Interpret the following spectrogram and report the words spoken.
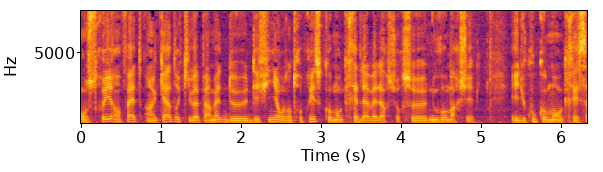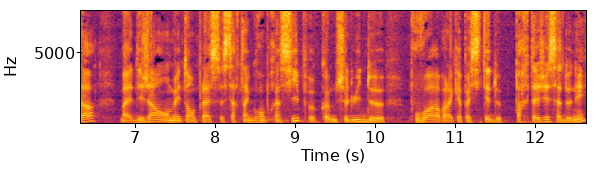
construire en fait un cadre qui va permettre de définir aux entreprises comment créer de la valeur sur ce nouveau marché. Et du coup, comment on crée ça? Bah, Déjà en mettant en place certains grands principes, comme celui de pouvoir avoir la capacité de partager sa donnée,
